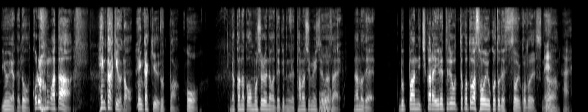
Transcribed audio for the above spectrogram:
言うんやけど、これもまた、変化球の変化球。物販。ほう。なかなか面白いのができるので楽しみにしてください。なので物販に力入れてるってことはそういうことです。そういうことですね、うん、はい。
